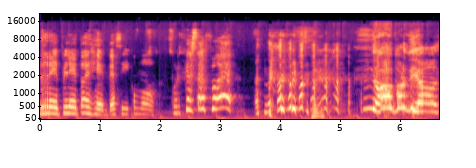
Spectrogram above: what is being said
repleto de gente, así como, ¿por qué se fue? ¡No, por Dios!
